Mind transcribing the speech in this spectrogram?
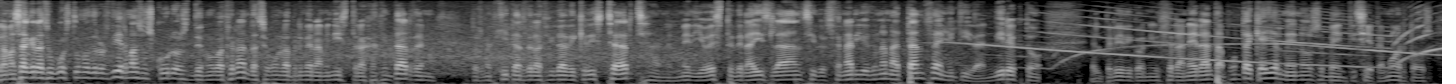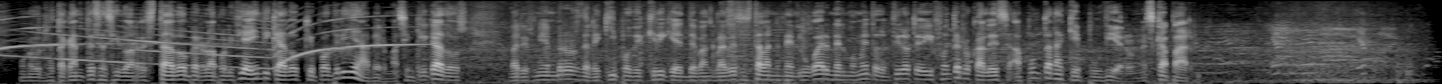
La masacre ha supuesto uno de los días más oscuros de Nueva Zelanda, según la primera ministra Jacinta Ardern. Dos mezquitas de la ciudad de Christchurch, en el medio oeste de la isla, han sido escenario de una matanza emitida en directo. El periódico New Zealand Herald apunta que hay al menos 27 muertos. Uno de los atacantes ha sido arrestado, pero la policía ha indicado que podría haber más implicados. Varios miembros del equipo de cricket de Bangladesh estaban en el lugar en el momento del tiroteo y fuentes locales apuntan a que pudieron escapar.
